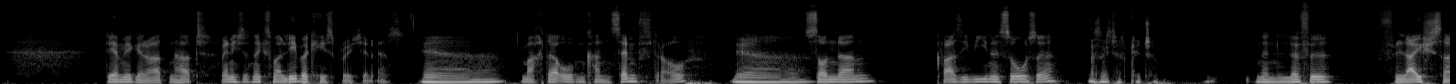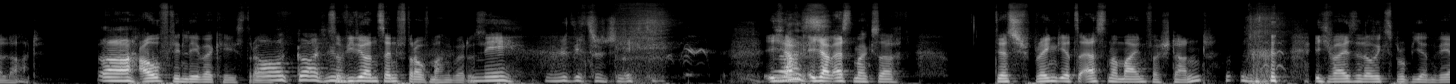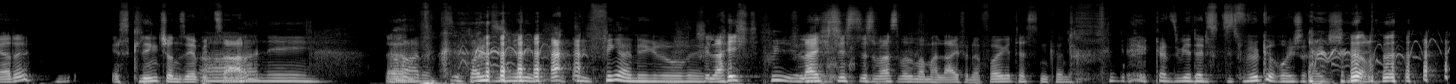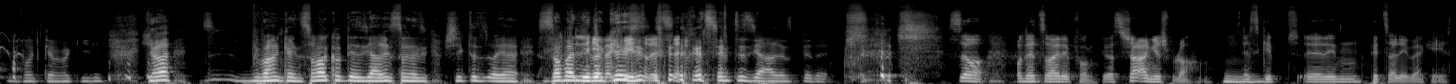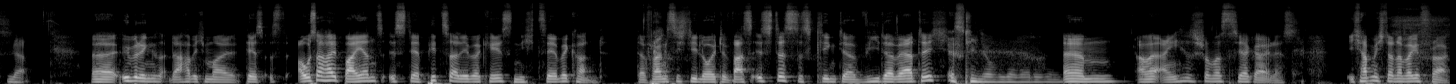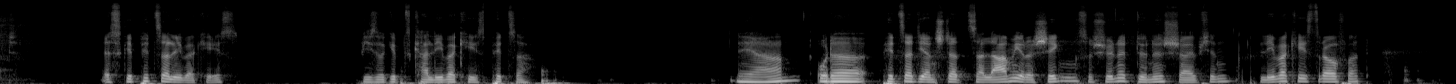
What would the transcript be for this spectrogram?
der mir geraten hat, wenn ich das nächste Mal Leberkäsebrötchen esse, Ja, mach da oben keinen Senf drauf, ja. sondern quasi wie eine Soße Was ich dachte, Ketchup. einen Löffel Fleischsalat Ah, auf den Leberkäse drauf. oh Gott. So wie du einen Senf drauf machen würdest. Nee, mir wird jetzt schon schlecht. Ich habe hab erstmal gesagt, das sprengt jetzt erstmal meinen Verstand. ich weiß nicht, ob ich es probieren werde. Es klingt schon sehr Ah, bizarr. nee. Ähm, ah, da sich mir die, die Fingernägel hoch. ey. vielleicht, Hui, vielleicht ist das was, was wir mal live in der Folge testen können. Kannst du mir das, das Wirkgeräusch reinschneiden? Wodka Martini. Ja, wir machen keinen Sommercocktail des Jahres, sondern schickt uns euer Leberkäse-Rezept. Sommerleberkäse-Rezept des Jahres, bitte. So, und der zweite Punkt. Du hast es schon angesprochen. Mhm. Es gibt äh, den Pizzaleberkäse. Ja. Äh, übrigens, da habe ich mal, ist, außerhalb Bayerns ist der Pizzaleberkäse nicht sehr bekannt. Da fragen sich die Leute, was ist das? Das klingt ja widerwärtig. Es klingt auch wieder wertig. Ähm, aber eigentlich ist es schon was sehr Geiles. Ich habe mich dann aber gefragt, es gibt Pizzaleberkäse. Wieso gibt es keine Leberkäse-Pizza? Ja, oder Pizza, die anstatt Salami oder Schinken so schöne dünne Scheibchen Leberkäse drauf hat.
